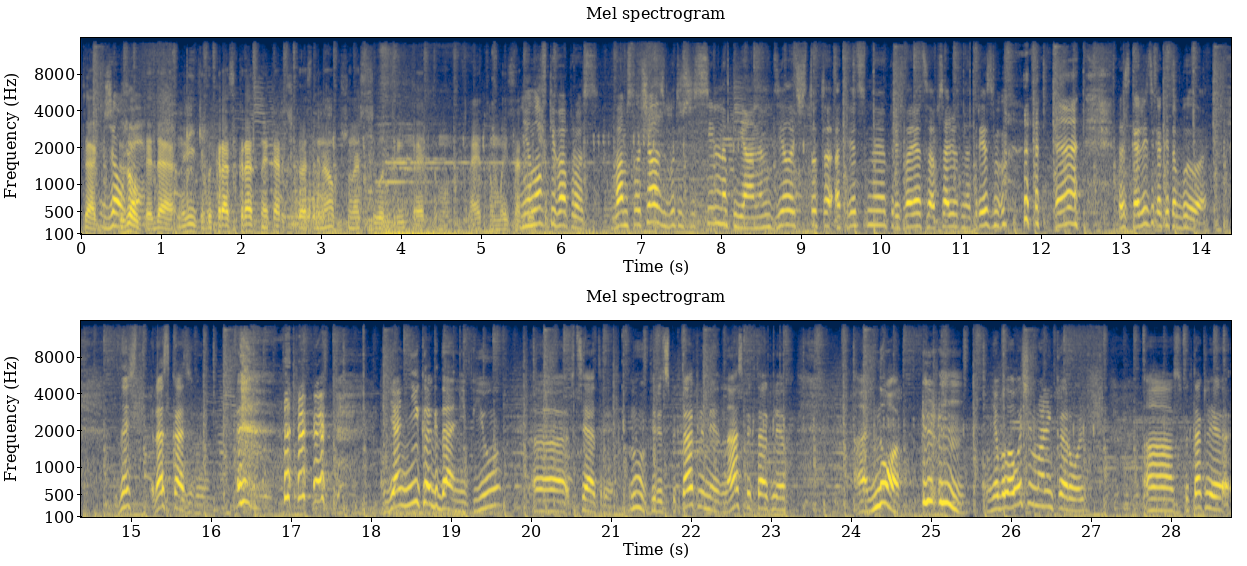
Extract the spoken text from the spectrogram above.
Так, Желтая. да. Ну, видите, вы крас, красная карточка вас минала, потому что у нас всего три, поэтому на этом мы и закончим. Неловкий вопрос. Вам случалось, будучи сильно пьяным, делать что-то ответственное, притворяться абсолютно трезвым? Расскажите, как это было. Значит, рассказываю. Я никогда не пью э, в театре. Ну, перед спектаклями, на спектаклях. А, Но у меня была очень маленькая роль в спектакле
